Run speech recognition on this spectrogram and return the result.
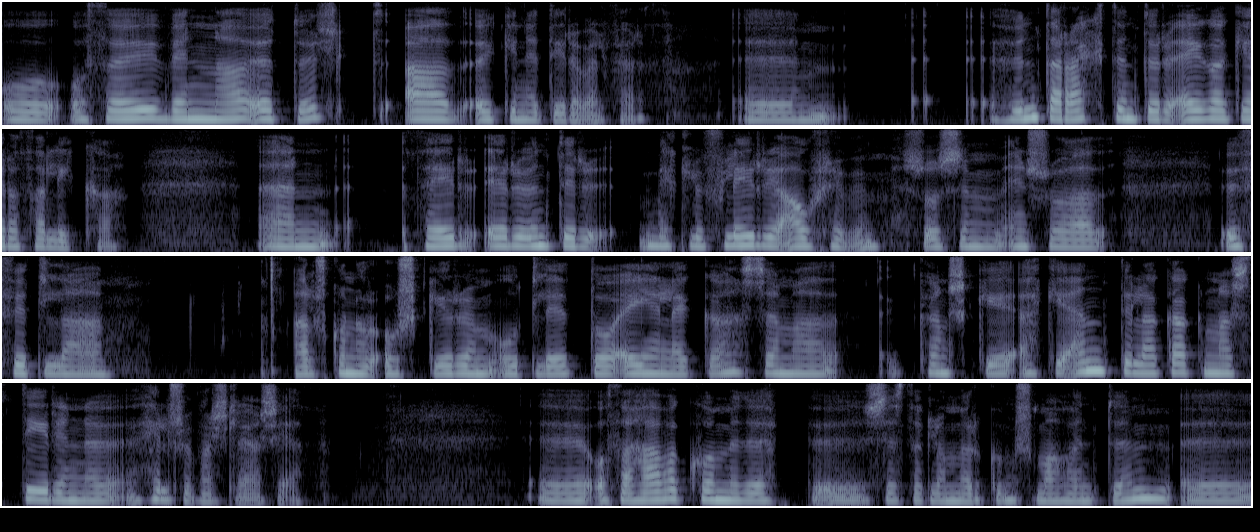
og, og þau vinna ödult að aukinni dýravelferð. Um, hundaræktendur eiga að gera það líka en þeir eru undir miklu fleiri áhrifum svo sem eins og að uppfylla alls konar óskýrum útlitt og eiginleika sem að kannski ekki endilega gagnast dýrinu helsufarslega séð. Uh, og það hafa komið upp uh, sérstaklega mörgum smáhundum uh,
